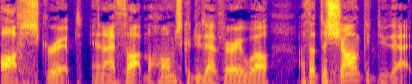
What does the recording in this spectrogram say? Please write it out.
off script. And I thought Mahomes could do that very well. I thought Deshaun could do that.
